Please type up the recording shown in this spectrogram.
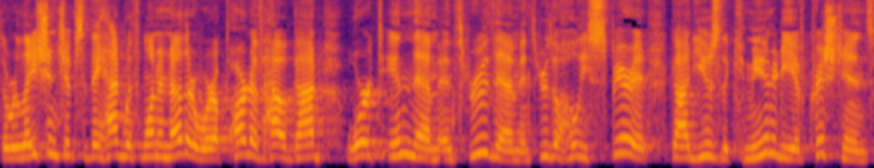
the relationships that they had with one another were a part of how God worked in them and through them. And through the Holy Spirit, God used the community of Christians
